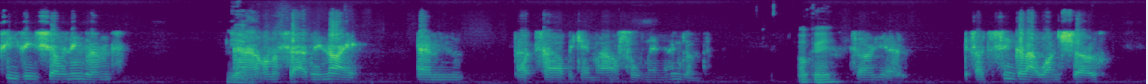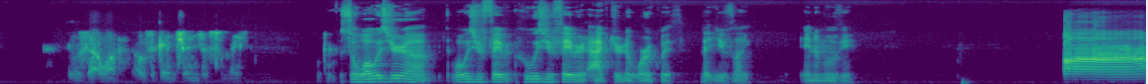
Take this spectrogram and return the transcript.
TV show in England Yeah. uh, on a Saturday night, and that's how I became a household name in England. Okay. So yeah, if I had to single out one show, it was that one. That was a game changer for me. So what was your uh, what was your favorite? Who was your favorite actor to work with that you've like in a movie? Uh,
